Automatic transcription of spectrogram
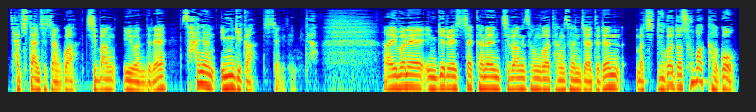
자치단체장과 지방의원들의 4년 임기가 시작이 됩니다. 아, 이번에 임기를 시작하는 지방선거 당선자들은 마치 누가 더 소박하고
